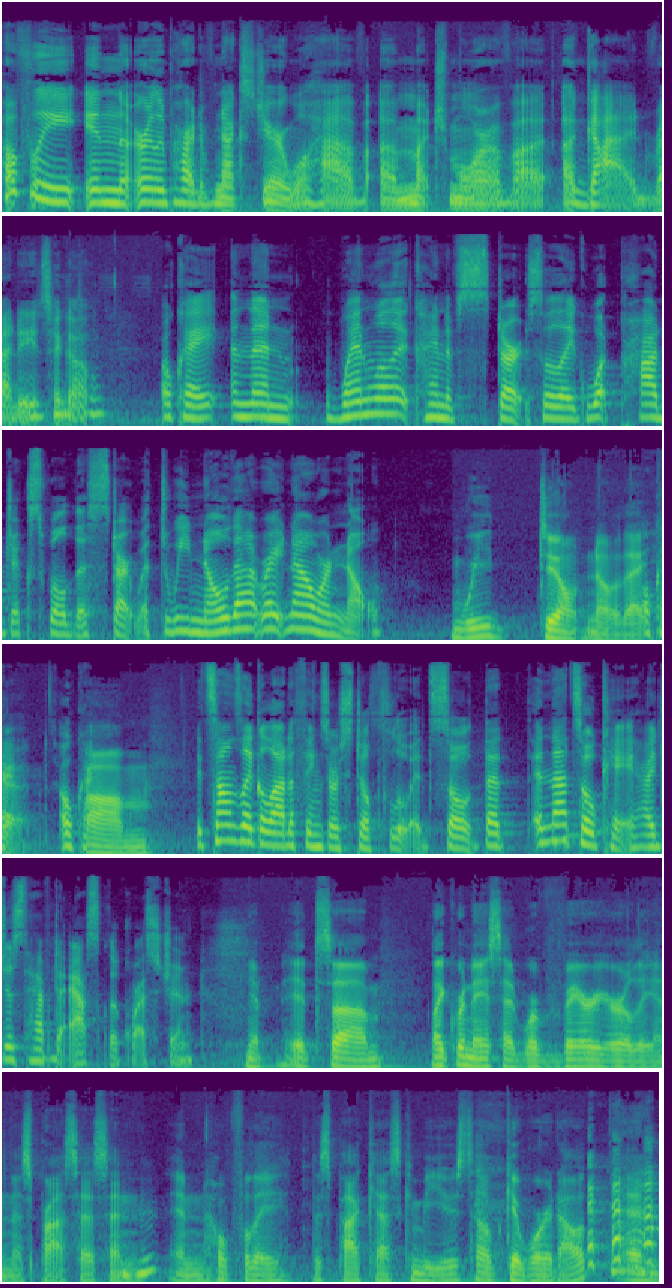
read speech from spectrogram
hopefully in the early part of next year, we'll have a much more of a, a guide ready to go. Okay, and then when will it kind of start? So, like, what projects will this start with? Do we know that right now or no? We don't know that Okay. yet. Okay. Um, It sounds like a lot of things are still fluid. So that and that's okay. I just have to ask the question. Yep. It's um, like Renee said, we're very early in this process, and, Mm-hmm. and hopefully this podcast can be used to help get word out, and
